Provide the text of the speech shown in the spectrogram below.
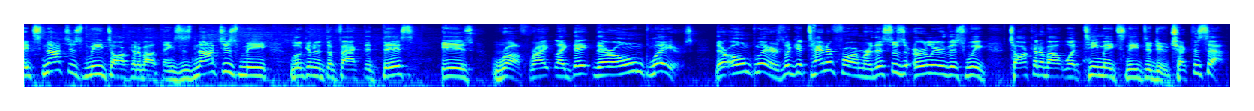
It's not just me talking about things. It's not just me looking at the fact that this is rough, right? Like they, their own players, their own players. Look at Tanner Farmer. This was earlier this week talking about what teammates need to do. Check this out.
